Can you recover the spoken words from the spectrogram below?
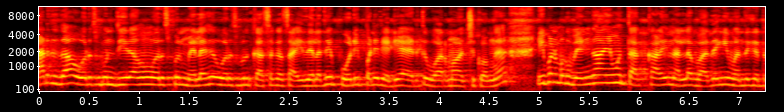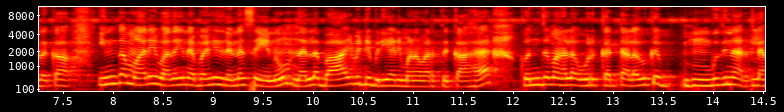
அடுத்ததாக ஒரு ஸ்பூன் ஜீரகம் ஒரு ஸ்பூன் மிளகு ஒரு ஸ்பூன் கசகசா இது எல்லாத்தையும் பொடி பண்ணி ரெடியாக எடுத்து ஓரமாக வச்சுக்கோங்க. இப்போ நமக்கு வெங்காயமும் தக்காளியும் நல்லா வதங்கி வந்துக்கிட்டு இருக்கா? இந்த மாதிரி வதங்கின பிறகு இதில் என்ன செய்யணும்? நல்ல பாய் வீட்டு பிரியாணி மனம் வரத்துக்காக கொஞ்சமாக நல்லா ஒரு கட் அளவுக்கு புதினா இருக்குல்ல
